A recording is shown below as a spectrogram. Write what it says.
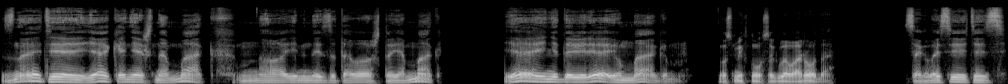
«Знаете, я, конечно, маг, но именно из-за того, что я маг, «Я и не доверяю магам», — усмехнулся глава рода. «Согласитесь,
